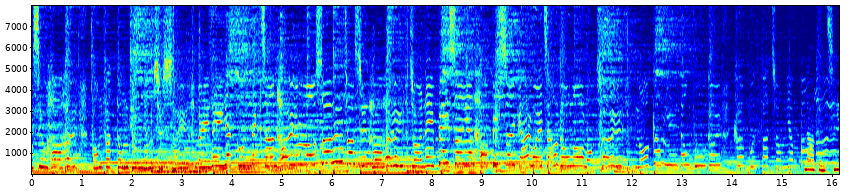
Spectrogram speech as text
那本期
